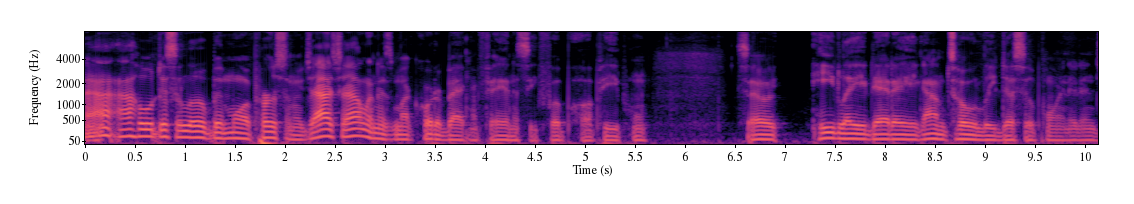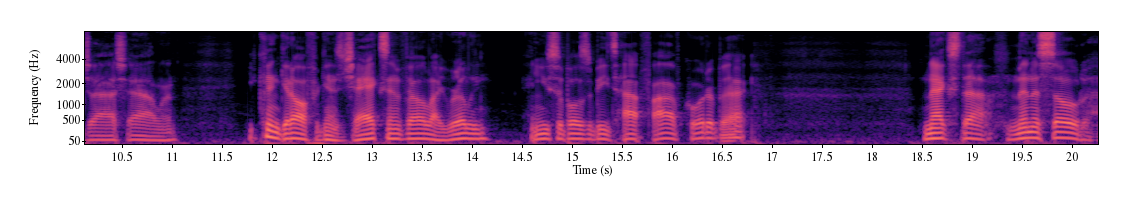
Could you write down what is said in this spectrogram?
I, I hold this a little bit more personal. Josh Allen is my quarterback in fantasy football, people. So he laid that egg. I'm totally disappointed in Josh Allen. You couldn't get off against Jacksonville, like really? And you supposed to be top five quarterback? Next up, Minnesota.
